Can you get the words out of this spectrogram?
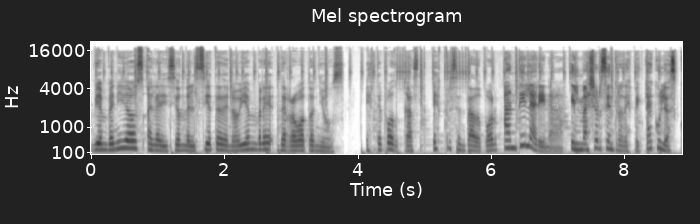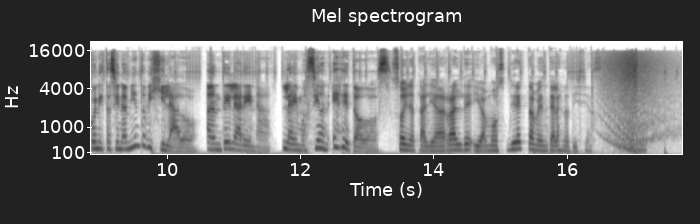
Bienvenidos a la edición del 7 de noviembre de Roboto News. Este podcast es presentado por Antel Arena, el mayor centro de espectáculos con estacionamiento vigilado. Antel Arena, la emoción es de todos. Soy Natalia Arralde y vamos directamente a las noticias.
